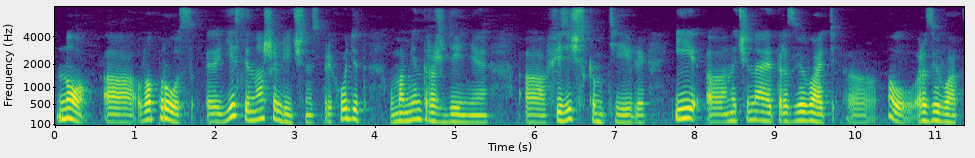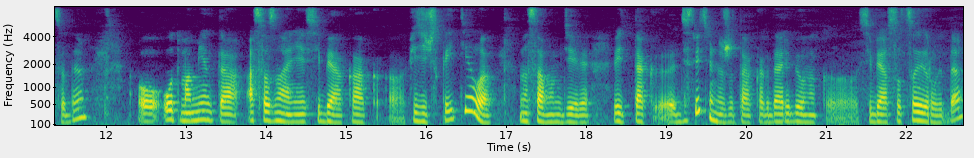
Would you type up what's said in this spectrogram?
Но э, вопрос, э, если наша личность приходит в момент рождения э, в физическом теле и начинает развивать, э, ну, развиваться, да, от момента осознания себя как э, физическое тело на самом деле, ведь так э, действительно же так, когда ребенок э, себя ассоциирует да,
